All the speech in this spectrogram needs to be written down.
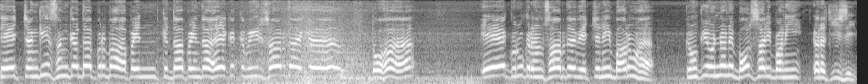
ਤੇ ਚੰਗੀ ਸੰਗਤ ਦਾ ਪ੍ਰਭਾਵ ਪੈਂ- ਕਿੱਦਾਂ ਪੈਂਦਾ ਹੈ? ਇੱਕ ਕਬੀਰ ਸਾਹਿਬ ਦਾ ਇੱਕ ਦੋਹਾ ਹੈ। ਇਹ ਗੁਰੂ ਗ੍ਰੰਥ ਸਾਹਿਬ ਦੇ ਵਿੱਚ ਨਹੀਂ, ਬਾਹਰੋਂ ਹੈ। ਕਿਉਂਕਿ ਉਹਨਾਂ ਨੇ ਬਹੁਤ ਸਾਰੀ ਬਾਣੀ ਰਚੀ ਸੀ।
